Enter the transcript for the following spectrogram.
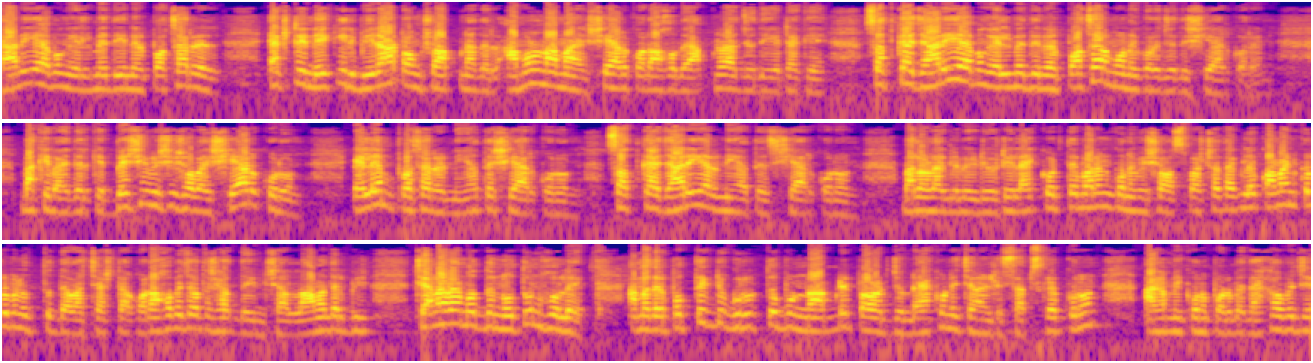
জারি এবং এলমে দিনের প্রচারের একটি নেকির বিরাট অংশ আপনাদের আমল নামায় শেয়ার করা হবে। আপনারা যদি এটাকে সৎকা জারি এবং এলমে দিনের প্রচার মনে করে যদি শেয়ার করেন। বাকি ভাইদেরকে বেশি বেশি সবাই শেয়ার করুন। এলেম প্রচারের নিয়তে শেয়ার করুন সৎকায় জারি আর নিয়তে শেয়ার করুন। ভালো লাগলে ভিডিওটি লাইক করতে পারেন, কোনো বিষয় অস্পষ্ট থাকলে কমেন্ট করবেন, উত্তর দেওয়ার চেষ্টা করা হবে যথাসাধ্য ইনশাল্লাহ আমাদের চ্যানেলের মধ্যে নতুন হলে আমাদের প্রত্যেকটি গুরুত্বপূর্ণ আপডেট পাওয়ার জন্য এখনই চ্যানেলটি সাবস্ক্রাইব করুন। আগামী কোনো পর্বে দেখা হবে, যে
